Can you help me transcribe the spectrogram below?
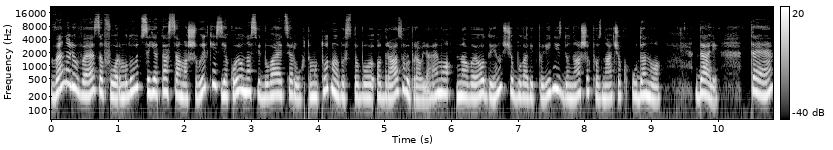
В0В за формулою це є та сама швидкість, з якою у нас відбувається рух. Тому тут ми з тобою одразу виправляємо на В1, щоб була відповідність до наших позначок удано. Далі, Т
